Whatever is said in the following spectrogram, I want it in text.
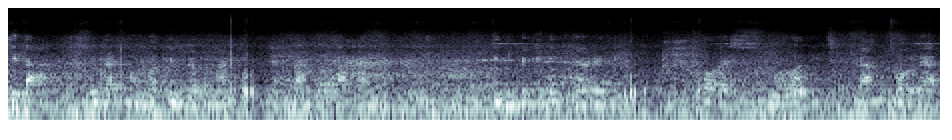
Kita sudah membuat tim gabungan yang merupakan tim penyidik dari Polres Morowali dan Polda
